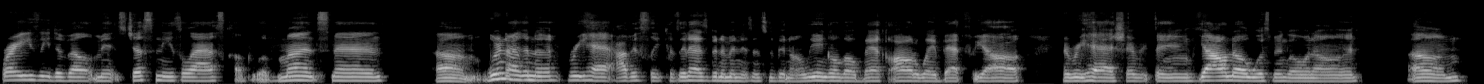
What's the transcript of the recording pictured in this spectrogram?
crazy developments just in these last couple of months, man. Um, we're not gonna rehash, obviously, because it has been a minute since we've been on. We ain't gonna go back all the way back for y'all and rehash everything. Y'all know what's been going on. Um,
